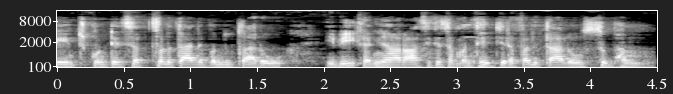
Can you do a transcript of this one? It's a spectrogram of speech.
చేయించుకుంటే సత్ఫలితాన్ని పొందుతారు. ఇవి కన్యారాశికి సంబంధించిన ఫలితాలు. శుభం.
